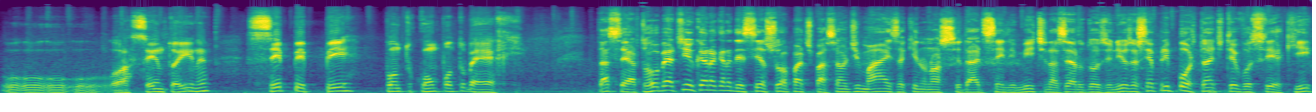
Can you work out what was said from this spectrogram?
o, o, o, acento aí, né? cpp.com.br. Tá certo. Robertinho, quero agradecer a sua participação demais aqui no nosso Cidade Sem Limite, na 012 News. É sempre importante ter você aqui,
